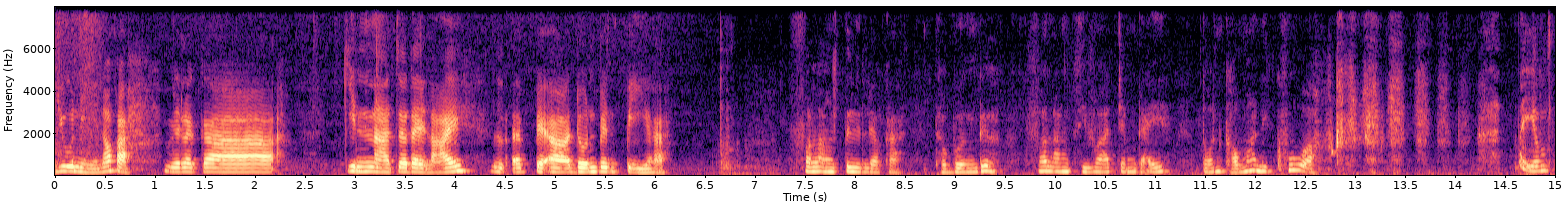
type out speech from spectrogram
อยู่นี่เนาะค่ะ เวลากากินน่าจะได้หลายเอ่อเปอ่าโดนเป็นปีค่ะ ฝรั่งตื่นแล้วค่ะถ้าเบิงเด้อฝรั่งสิว่าจังใดตอนเขามาในครัวเตรียมพ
